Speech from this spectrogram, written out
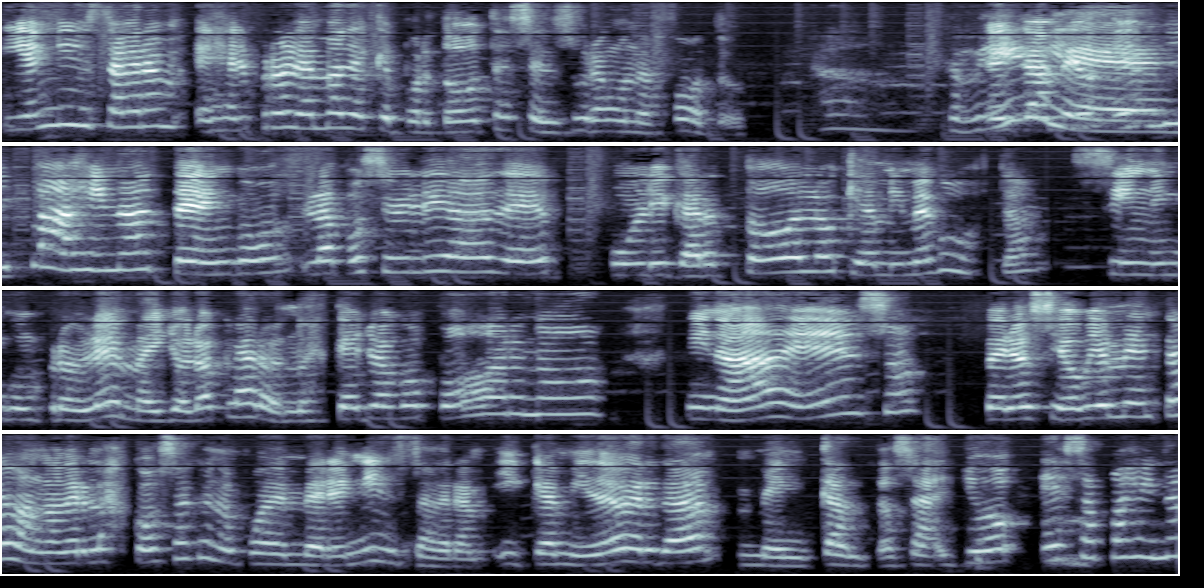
y en Instagram es el problema de que por todo te censuran una foto. En cambio, en mi página tengo la posibilidad de publicar todo lo que a mí me gusta sin ningún problema. Y yo lo aclaro, no es que yo hago porno ni nada de eso, pero sí obviamente van a ver las cosas que no pueden ver en Instagram y que a mí de verdad me encanta. O sea, yo esa página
